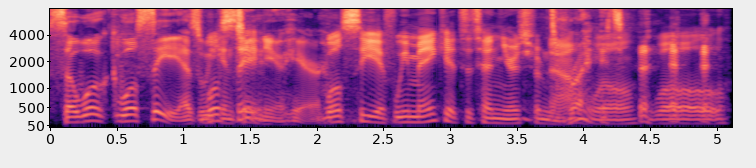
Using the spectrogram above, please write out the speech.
So we'll we'll see as we We'll see. continue here. We'll see if we make it to ten years from now. Right. We'll we'll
